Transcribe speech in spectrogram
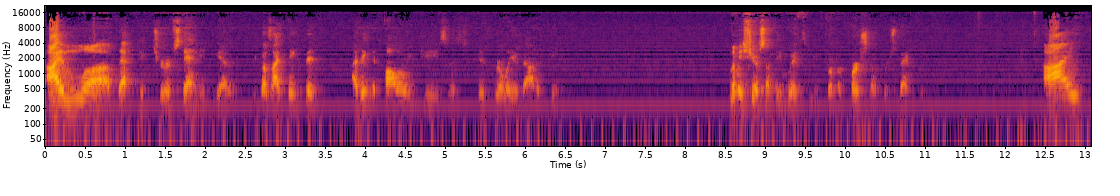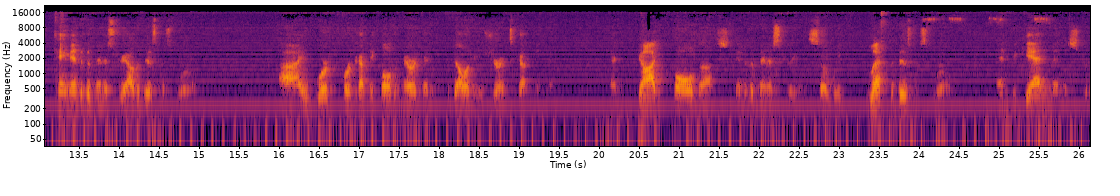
I love that picture of standing together because I think that I think that following Jesus is really about a team. Let me share something with you from a personal perspective. I came into the ministry out of the business world. I worked for a company called American Fidelity Assurance Company, and, and God called us into the ministry. And so we left the business world and began ministry.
